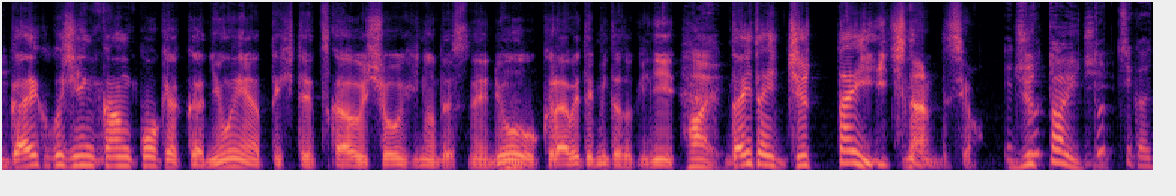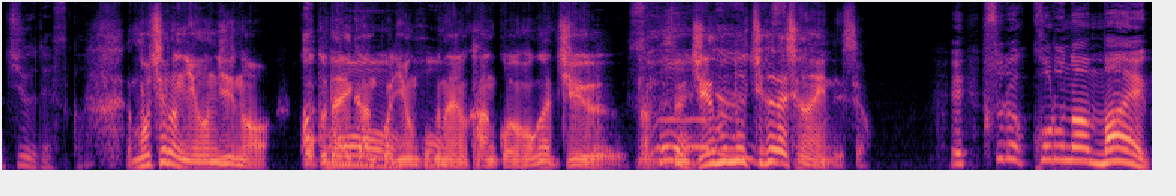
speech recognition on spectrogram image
ん、外国人観光客が日本へやってきて使う消費のですね量を比べてみたときに、はい、大体10対1なんですよ。10対 1? どっちが10ですか？もちろん日本人の国内観光日本国内の観光の方が10なんですね10分の1ぐらいしかないんですよ。えそれはコロナ前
